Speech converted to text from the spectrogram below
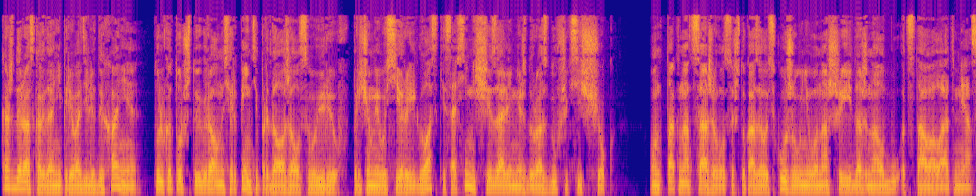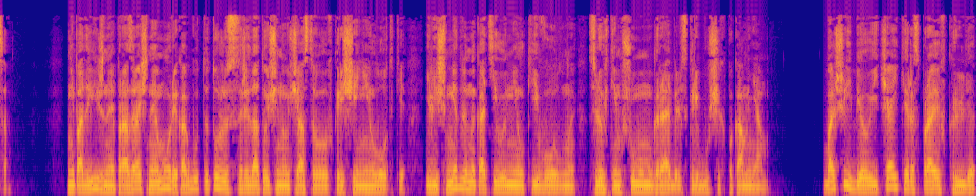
Каждый раз, когда они переводили дыхание, только тот, что играл на серпенте, продолжал свой рев, причем его серые глазки совсем исчезали между раздувшихся щек. Он так надсаживался, что, казалось, кожа у него на шее и даже на лбу отставала от мяса. Неподвижное прозрачное море как будто тоже сосредоточенно участвовало в крещении лодки и лишь медленно катило мелкие волны с легким шумом грабель, скребущих по камням. Большие белые чайки, расправив крылья,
